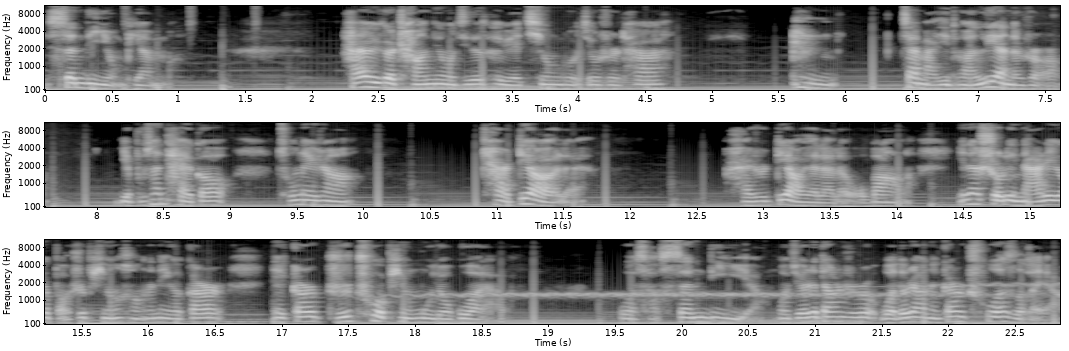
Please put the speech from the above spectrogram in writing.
三 D 影片嘛。还有一个场景我记得特别清楚，就是他 在马戏团练的时候，也不算太高，从那上差点掉下来，还是掉下来了，我忘了。因为他手里拿着一个保持平衡的那个杆儿，那杆儿直戳屏幕就过来了。我操，三 D 呀！我觉得当时我都让那杆儿戳死了呀。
